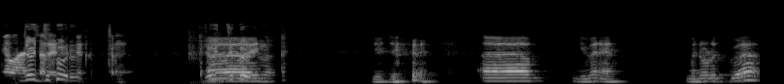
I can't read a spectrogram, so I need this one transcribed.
Ya, Jujur. Jujur lah. Jujur. Em, gimana ya? Menurut gua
